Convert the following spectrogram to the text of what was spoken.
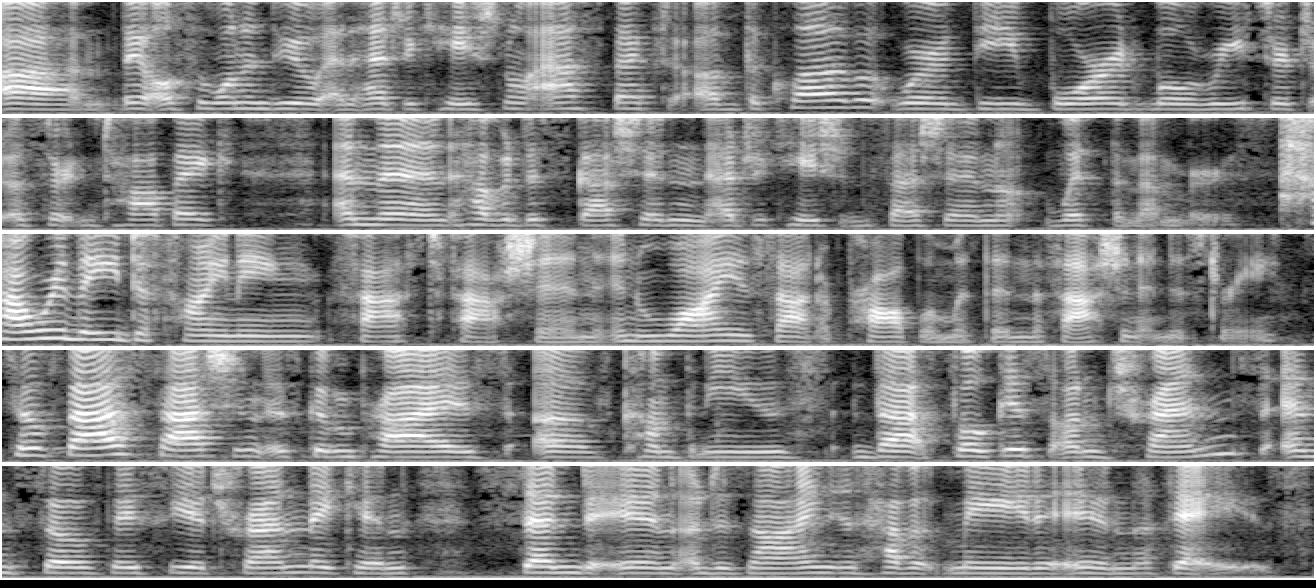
Um, they also want to do an educational aspect of the club where the board will research a certain topic and then have a discussion and education session with the members. How are they defining fast fashion and why is that a problem within the fashion industry? So, fast fashion is comprised of companies that focus on trends, and so if they see a trend, they can send in a design and have it made in days.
